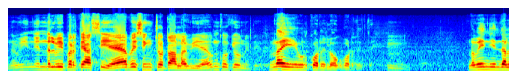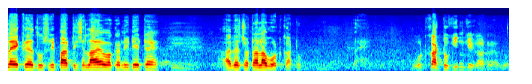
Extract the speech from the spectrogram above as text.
नवीन जिंदल भी प्रत्याशी है अभय सिंह चौटाला भी है उनको क्यों नहीं दे नहीं उनको नहीं लोग वोट देते। नवीन जिंदल एक दूसरी पार्टी से लाया हुआ कैंडिडेट है। अभय चौटाला वोट काटू। वोट काटू किन के काट रहा है वोट?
